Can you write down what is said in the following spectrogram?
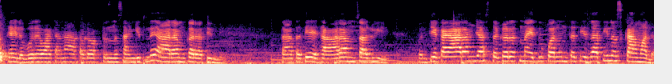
त्याला बरं वाटाना आता डॉक्टरनं सांगितलंय आराम करा तुम्ही. तर आता त्याचा आराम चालू आहे. पण ते काय आराम जास्त करत नाही दुपारून तर ते जातीनच कामाला.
